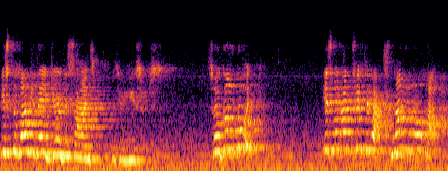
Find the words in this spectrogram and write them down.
is to validate your designs with your users. So go do it. It's 150 bucks, now you know how.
